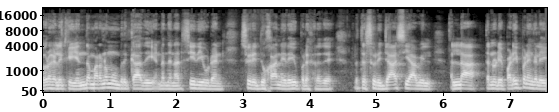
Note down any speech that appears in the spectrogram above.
அவர்களுக்கு எந்த மரணமும் இருக்காது என்ற அந்த நற்செய்தியுடன் சூரிய துஹா நிறைவு பெறுகிறது அடுத்த சூரிய ஜாசியாவில் அல்லாஹ் தன்னுடைய படைப்பினங்களை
